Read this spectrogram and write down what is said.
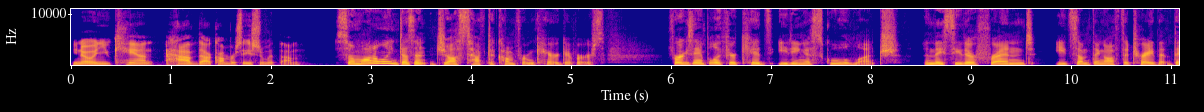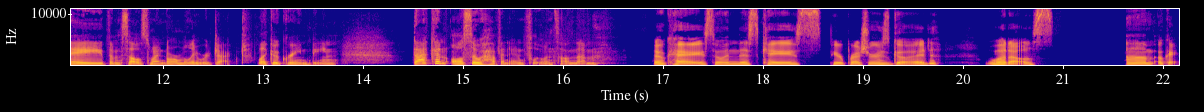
you know, and you can't have that conversation with them? So modeling doesn't just have to come from caregivers. For example, if your kid's eating a school lunch and they see their friend eat something off the tray that they themselves might normally reject, like a green bean, that can also have an influence on them. Okay, so in this case, peer pressure is good. What else? Um, okay,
